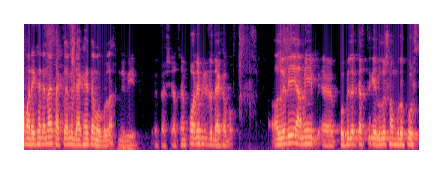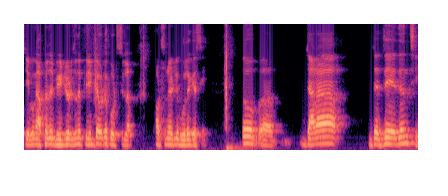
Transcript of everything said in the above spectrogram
আমার এখানে না থাকলে আমি দেখাইতাম ওগুলা মেবি আমি পরে ভিডিও দেখাবো। অলরেডি আমি কপিলের কাছ থেকে এগুলো সংগ্রহ করছি এবং আপনাদের ভিডিওর জন্য প্রিন্ট আউটও করছিলাম ফর্চুনেটলি ভুলে গেছি। তো যারা যে এজেন্সি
